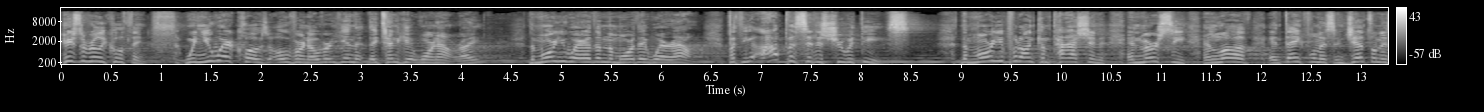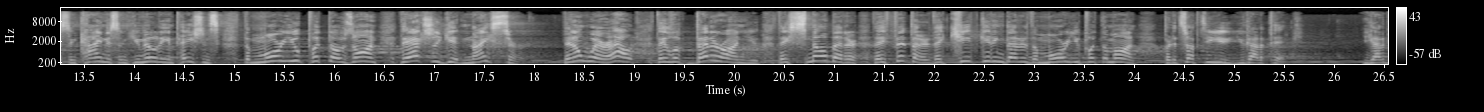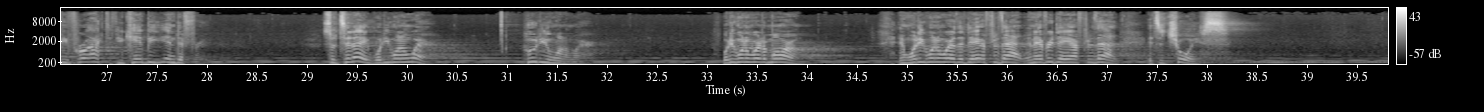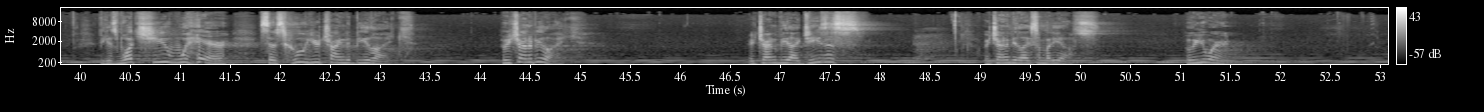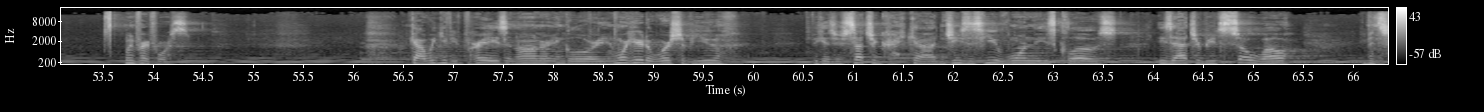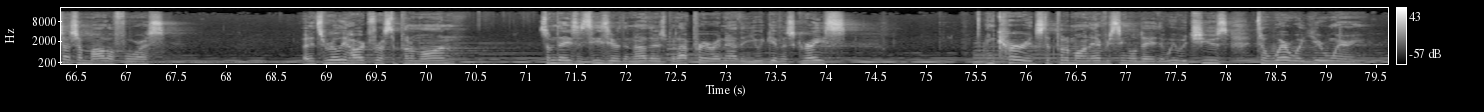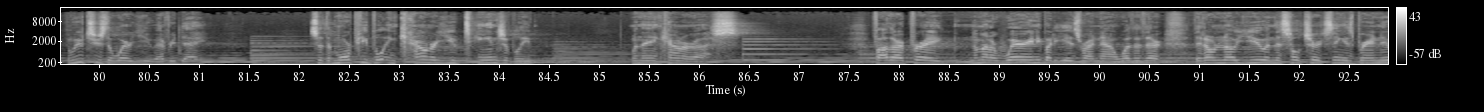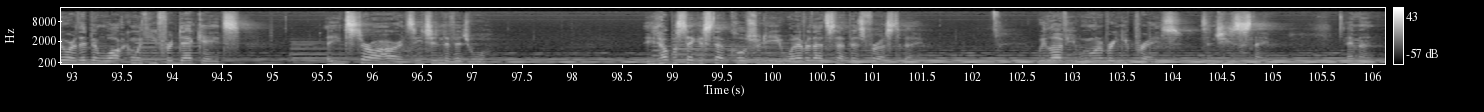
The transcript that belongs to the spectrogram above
Here's the really cool thing when you wear clothes over and over again, they tend to get worn out, right? The more you wear them, the more they wear out. But the opposite is true with these. The more you put on compassion and mercy and love and thankfulness and gentleness and kindness and humility and patience, the more you put those on, they actually get nicer. They don't wear out, they look better on you. They smell better, they fit better. They keep getting better the more you put them on. But it's up to you. You got to pick. You got to be proactive. You can't be indifferent. So today, what do you want to wear? Who do you want to wear? What do you want to wear tomorrow? And what do you want to wear the day after that? And every day after that? It's a choice. Because what you wear says who you're trying to be like. Who are you trying to be like? Are you trying to be like Jesus? Or are you trying to be like somebody else? Who are you wearing? Let me pray for us. God, we give you praise and honor and glory, and we're here to worship you because you're such a great God. Jesus, you've worn these clothes, these attributes so well. You've been such a model for us. But it's really hard for us to put them on. Some days it's easier than others, but I pray right now that you would give us grace and courage to put them on every single day, that we would choose to wear what you're wearing, that we would choose to wear you every day. So that more people encounter you tangibly when they encounter us. Father, I pray no matter where anybody is right now, whether they're, they don't know you and this whole church thing is brand new or they've been walking with you for decades, that you'd stir our hearts, each individual. You'd help us take a step closer to you, whatever that step is for us today. We love you. We want to bring you praise. It's in Jesus' name. Amen.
